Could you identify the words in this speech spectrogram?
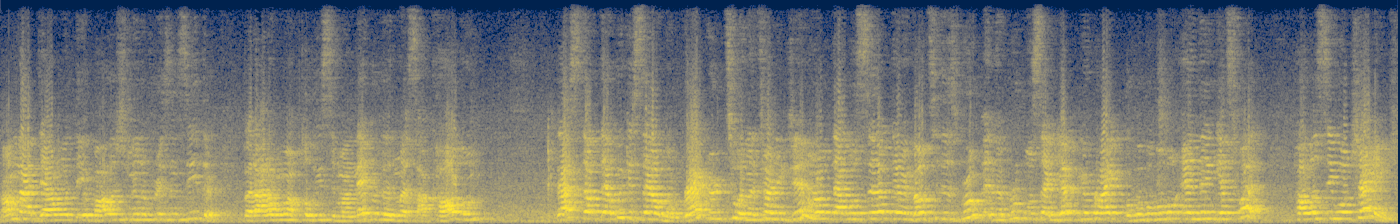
I'm not down with the abolishment of prisons either, but I don't want police in my neighborhood unless I call them. That's stuff that we can say on the record to an attorney general that will sit up there and go to this group and the group will say, yep, you're right, blah, blah, blah, blah, and then guess what? Policy will change.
